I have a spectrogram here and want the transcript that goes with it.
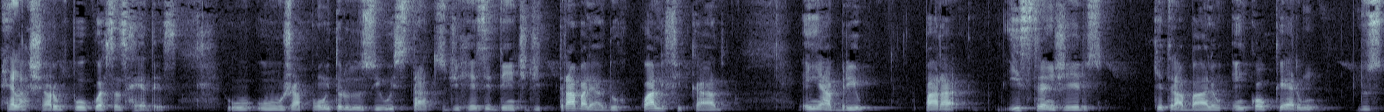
relaxar um pouco essas regras. O, o Japão introduziu o status de residente de trabalhador qualificado em abril para estrangeiros que trabalham em qualquer um dos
